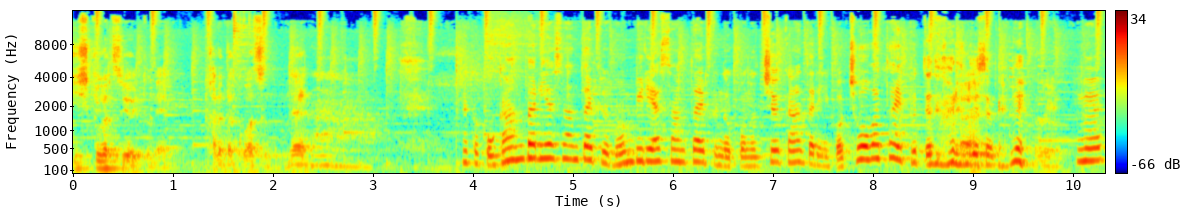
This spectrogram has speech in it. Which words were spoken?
意識が強いとね体壊すのね。なんかこう頑張り屋さんタイプとのんびり屋さんタイプのこの中間あたりにこう調和タイプっていうのがあるんでしょうかね。うん、ね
